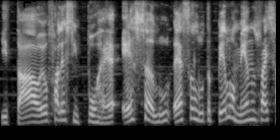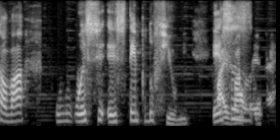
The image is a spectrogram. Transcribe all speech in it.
e tal, eu falei assim, porra, é- essa luta, essa luta pelo menos vai salvar o, o- esse, esse tempo do filme. Vai Essas- valer, né?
